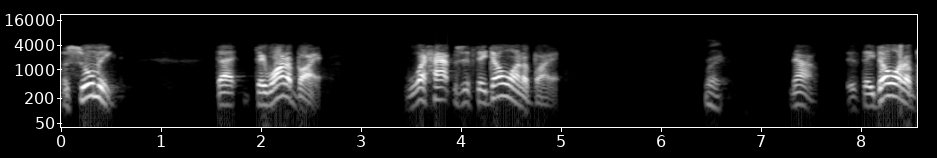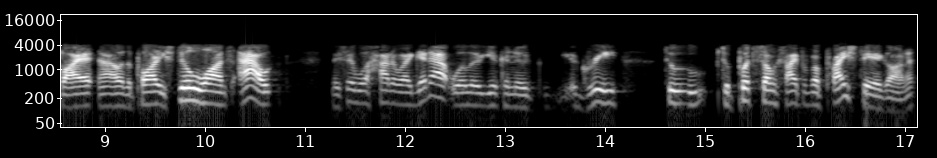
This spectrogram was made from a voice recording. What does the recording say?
assuming that they want to buy it, what happens if they don't want to buy it? Right. Now, if they don't want to buy it now and the party still wants out, they say, well, how do I get out? Well, you can agree to to put some type of a price tag on it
